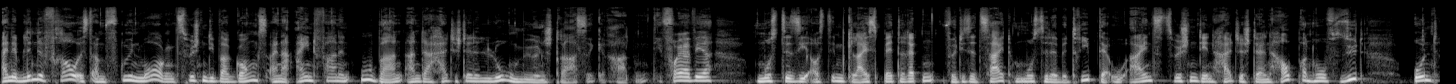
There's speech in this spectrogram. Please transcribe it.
Eine blinde Frau ist am frühen Morgen zwischen die Waggons einer einfahrenden U-Bahn an der Haltestelle Lohmühlenstraße geraten. Die Feuerwehr musste sie aus dem Gleisbett retten. Für diese Zeit musste der Betrieb der U1 zwischen den Haltestellen Hauptbahnhof Süd und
